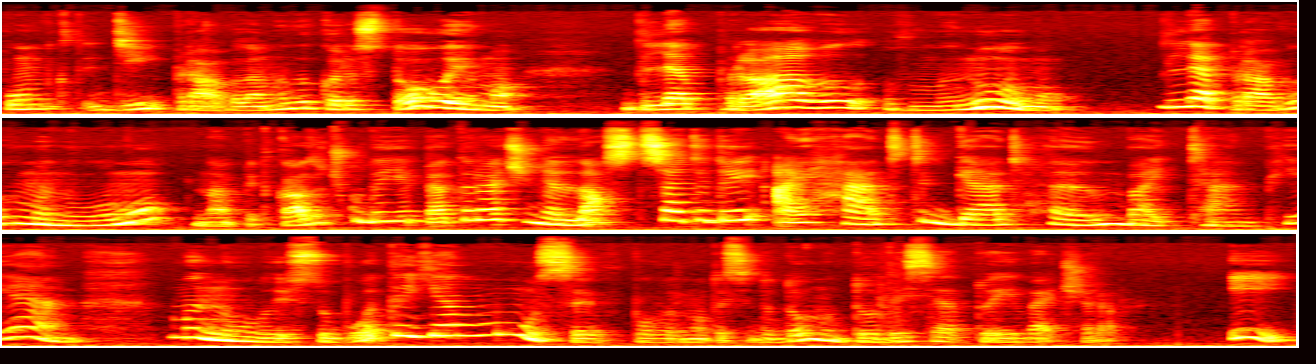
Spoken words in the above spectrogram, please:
Пункт D правила ми використовуємо для правил в минулому. Для правил в минулому нам підказочку дає п'яте речення. Last Saturday I had to get home by 10 p.m. Минулої суботи я мусив повернутися додому до 10 вечора. І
